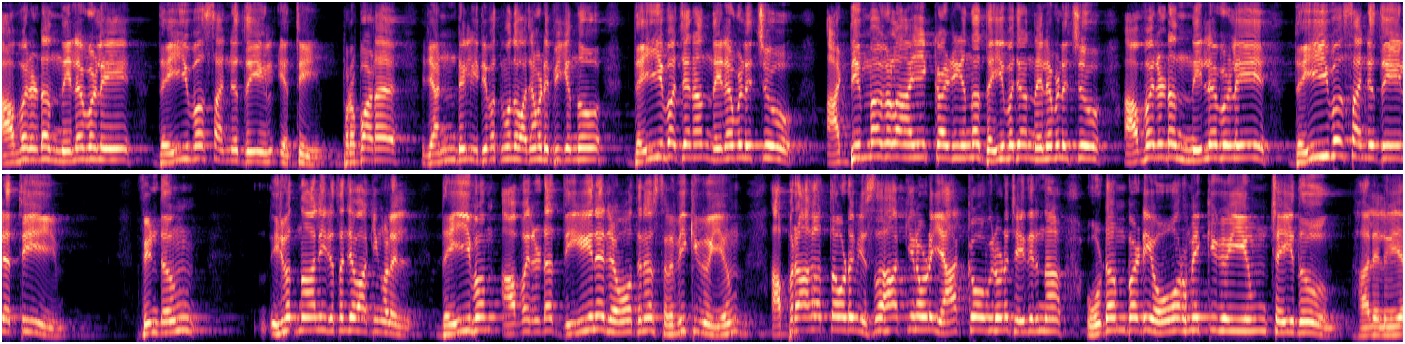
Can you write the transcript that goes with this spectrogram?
അവരുടെ നിലവിളി ദൈവസന്നിധിയിൽ എത്തി. പുറപ്പാട് രണ്ടിൽ ഇരുപത്തിമൂന്ന് വചനം പഠിപ്പിക്കുന്നു. ദൈവജനം നിലവിളിച്ചു. അടിമകളായി കഴിയുന്ന ദൈവജനം നിലവിളിച്ചു. അവരുടെ നിലവിളി ദൈവസന്നിധിയിലെത്തി വീണ്ടും ഇരുപത്തിനാല് ഇരുപത്തഞ്ച് വാക്യങ്ങളിൽ ദൈവം അവരുടെ ദീനരോധന ശ്രവിക്കുകയും അബ്രാഹത്തോടും ഇസഹാക്കിനോടും യാക്കോബിനോടും ചെയ്തിരുന്ന ഉടമ്പടി ഓർമ്മിക്കുകയും ചെയ്തു. ഹലലുയ.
